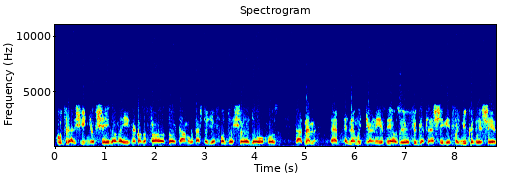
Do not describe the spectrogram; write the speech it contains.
kulturális ügynökség, amelyiknek az a feladata, hogy támogatást adjon fontos dolgokhoz. Tehát nem, e, nem úgy kell nézni az ő függetlenségét vagy működését,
